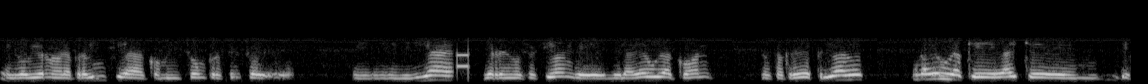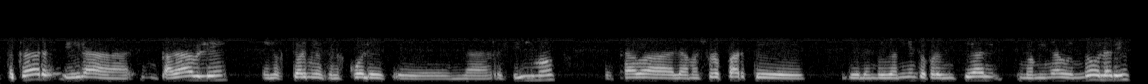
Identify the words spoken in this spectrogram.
el gobierno de la provincia comenzó un proceso de, de, renegociación de, de, la deuda con los acreedores privados. Una deuda que hay que destacar era impagable en los términos en los cuales eh, la recibimos. Estaba la mayor parte del endeudamiento provincial nominado en dólares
